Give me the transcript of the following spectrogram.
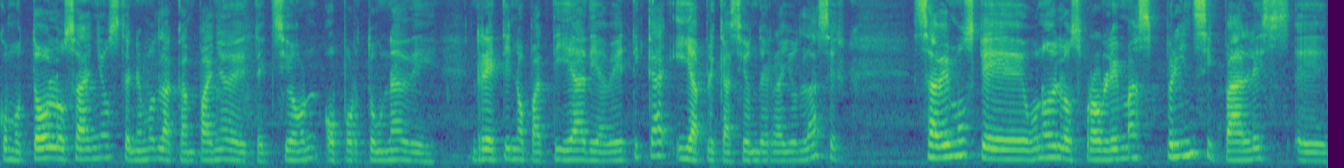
como todos los años, tenemos la campaña de detección oportuna de retinopatía diabética y aplicación de rayos láser. Sabemos que uno de los problemas principales eh,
